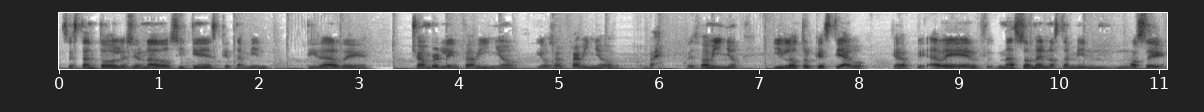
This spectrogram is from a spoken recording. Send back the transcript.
se están todos lesionados y tienes que también tirar de Chamberlain, Fabiño, y, o sea, Fabiño, pues Fabiño, y el otro que es Tiago. A ver, más o menos también, no sé,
